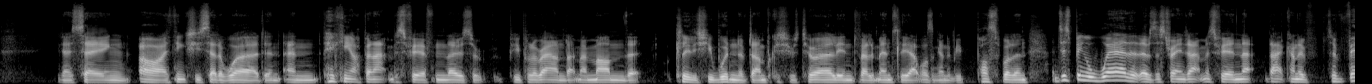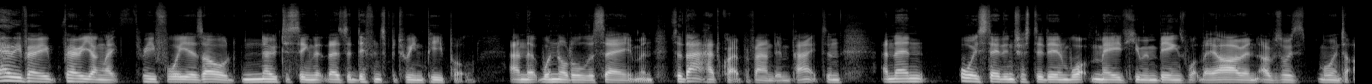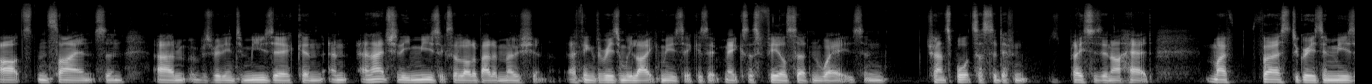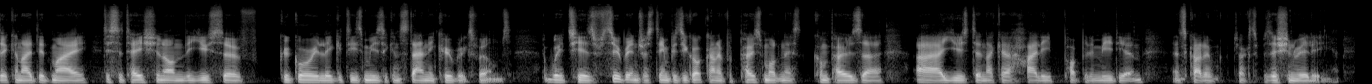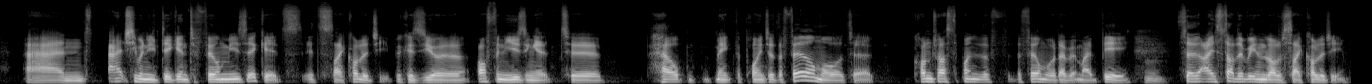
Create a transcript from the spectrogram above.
you know saying, "Oh, I think she said a word," and and picking up an atmosphere from those people around, like my mum, that clearly she wouldn't have done because she was too early and developmentally that wasn't going to be possible. And, and just being aware that there was a strange atmosphere and that that kind of so very very very young like three four years old noticing that there's a difference between people and that we're not all the same. And so that had quite a profound impact. And and then always stayed interested in what made human beings what they are. And I was always more into arts than science and um, I was really into music. And, and and actually music's a lot about emotion. I think the reason we like music is it makes us feel certain ways and transports us to different places in our head. My first degree is in music, and I did my dissertation on the use of Grigori Ligeti's music in Stanley Kubrick's films, which is super interesting because you've got kind of a postmodernist composer uh, used in like a highly popular medium, and it's kind of juxtaposition really. And actually, when you dig into film music, it's it's psychology because you're often using it to help make the point of the film or to contrast the point of the, the film or whatever it might be. Mm. So I started reading a lot of psychology.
